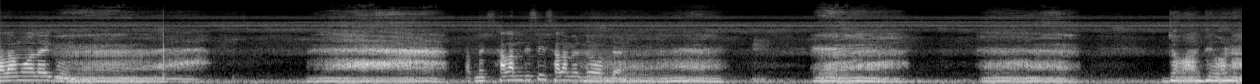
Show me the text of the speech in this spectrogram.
আসসালামু আলাইকুম। আপনাকে সালাম দিছি সালামের জবাব দেন। জবাব দেব না।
